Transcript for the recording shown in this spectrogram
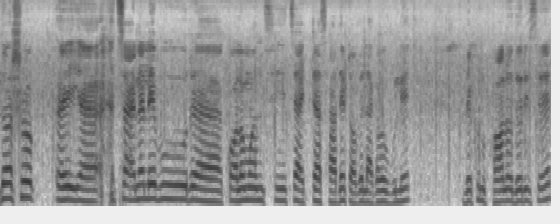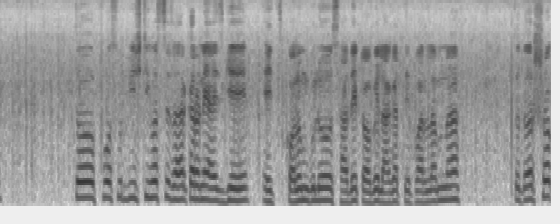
দর্শক, এই চায়না লেবুর কলম আনছি, চারটা ছাদে টবে লাগাবো বলে। দেখুন, ফলও ধরিছে। তো প্রচুর বৃষ্টি হচ্ছে, যার কারণে আজকে এই কলমগুলো ছাদে টবে লাগাতে পারলাম না। তো দর্শক,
